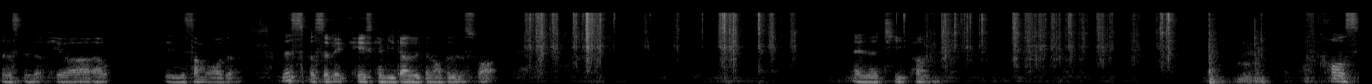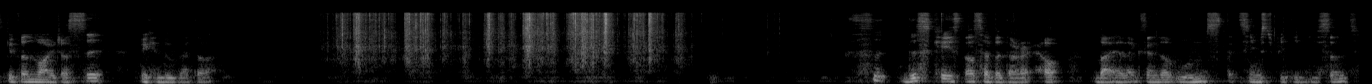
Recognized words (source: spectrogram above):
and a standard pure out in some order. This specific case can be done with an opposite swap and a T perm. Of course, given what I just said, we can do better. this case does have a direct help by Alexander Ooms that seems pretty decent.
